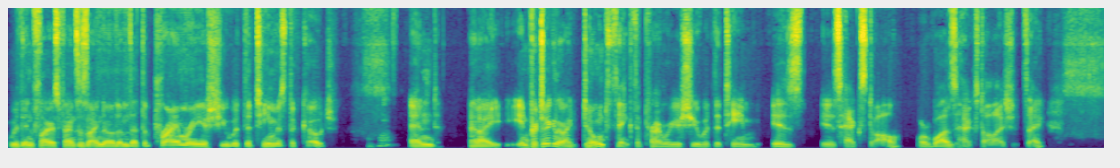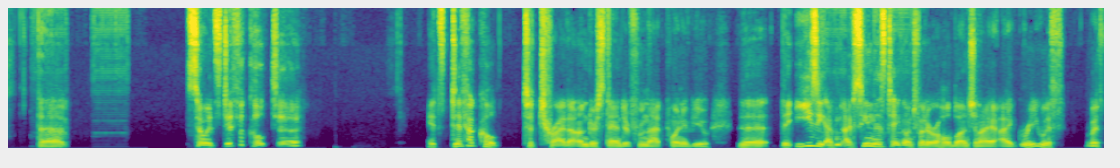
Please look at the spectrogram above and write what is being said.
within Flyers fans as I know them that the primary issue with the team is the coach. Mm-hmm. And and I in particular I don't think the primary issue with the team is is Hextall or was Hextall I should say. The so it's difficult to it's difficult to try to understand it from that point of view. The the easy I've, I've seen this take on Twitter a whole bunch, and I, I agree with with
